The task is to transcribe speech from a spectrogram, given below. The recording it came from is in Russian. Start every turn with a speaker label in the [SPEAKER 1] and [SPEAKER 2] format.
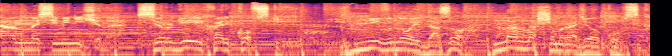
[SPEAKER 1] Анна Семенихина, Сергей Харьковский. Дневной дозор на нашем Радио Курск.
